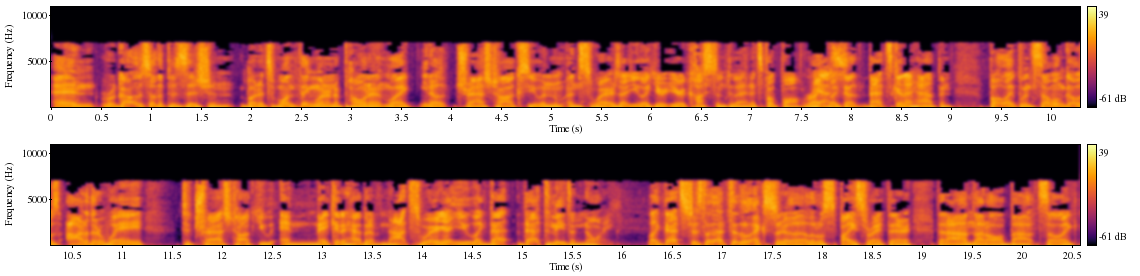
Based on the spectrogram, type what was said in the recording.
and regardless of the position, but it's one thing when an opponent, like, you know, trash talks you and, and swears at you, like, you're, you're accustomed to that. It's football, right? Yes. Like, that, that's gonna happen. But like, when someone goes out of their way to trash talk you and make it a habit of not swearing at you, like, that, that to me is annoying. Like that's just that's a little extra a little spice right there that I'm not all about. So like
